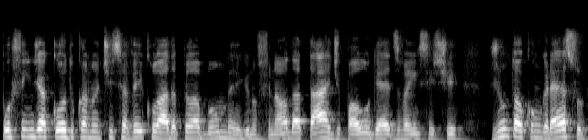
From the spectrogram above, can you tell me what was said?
Por fim, de acordo com a notícia veiculada pela Bloomberg, no final da tarde, Paulo Guedes vai insistir junto ao Congresso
